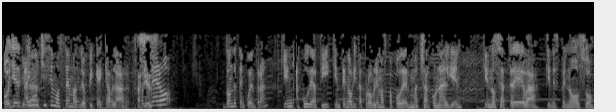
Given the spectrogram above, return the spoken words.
Oye, hay muchísimos temas, Leopi, que hay que hablar. Así es. Primero, ¿dónde te encuentran? ¿Quién acude a ti? ¿Quién tenga ahorita problemas para poder machar con alguien? ¿Quién no se atreva? ¿Quién es penoso?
